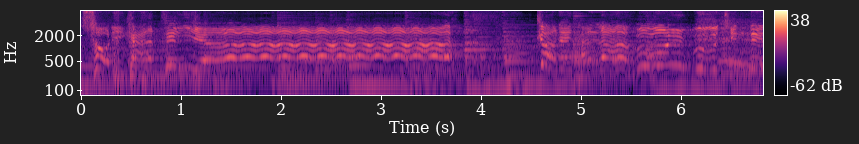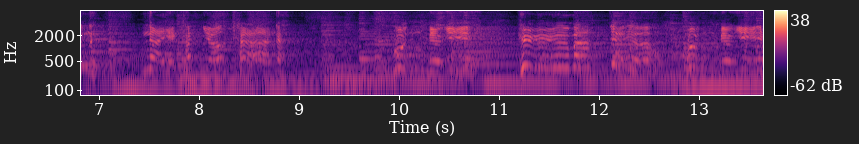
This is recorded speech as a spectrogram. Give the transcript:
소리가 들려. 꺼내달라 울부짖는 나의 강력한 운명이 음악되어 분명히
